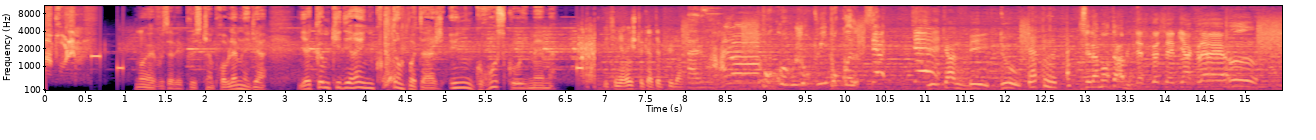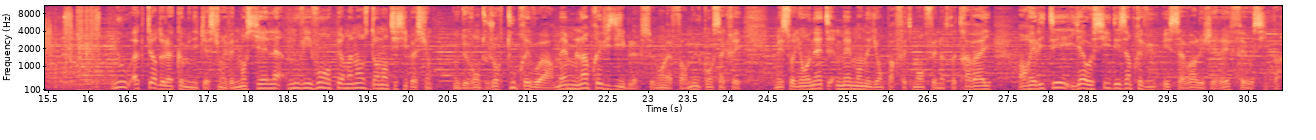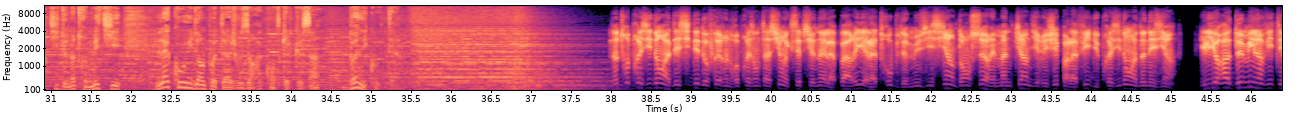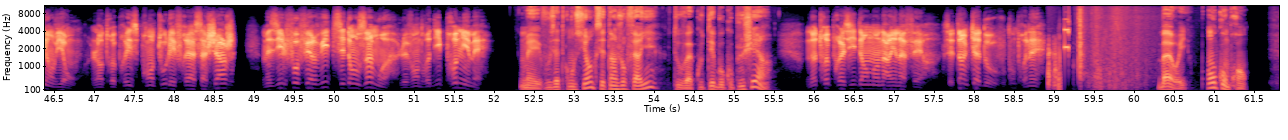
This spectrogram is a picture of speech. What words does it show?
a un problème. Ouais, vous avez plus qu'un problème, les gars. Il y a comme qui dirait une couille dans le potage. Une grosse couille, même. Itinéraire, je te capte plus là. Pourquoi aujourd'hui Pourquoi You can be do. C'est lamentable Est-ce que c'est bien clair Nous, acteurs de la communication événementielle, nous vivons en permanence dans l'anticipation. Nous devons toujours tout prévoir, même l'imprévisible, selon la formule consacrée. Mais soyons honnêtes, même en ayant parfaitement fait notre travail, en réalité, il y a aussi des imprévus, et savoir les gérer fait aussi partie de notre métier. La couille dans le potage vous en raconte quelques-uns. Bonne écoute. Notre président a décidé d'offrir une représentation exceptionnelle à Paris à la troupe de musiciens, danseurs et mannequins dirigée par la fille du président indonésien. Il y aura 2000 invités environ. L'entreprise prend tous les frais à sa charge, mais il faut faire vite, c'est dans un mois, le vendredi 1er mai. Mais vous êtes conscient que c'est un jour férié? Tout va coûter beaucoup plus cher. Notre président n'en a rien à faire. C'est un cadeau, vous comprenez? Bah oui, on comprend.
